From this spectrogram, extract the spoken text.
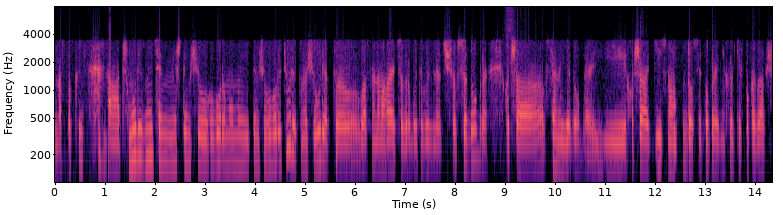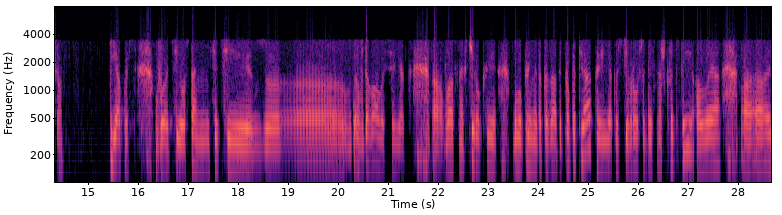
навпаки. А чому різниця між тим, що говоримо ми, і тим, що говорить уряд? Тому що уряд е, власне намагається зробити вигляд, що все добре, хоча все не є добре, і хоча дійсно досвід попередніх років показав, що якось в ці останні місяці з е, вдавалося, як е, власне в ті роки було прийнято казати про петляти, якось ці гроші десь на нашкребти, але е,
